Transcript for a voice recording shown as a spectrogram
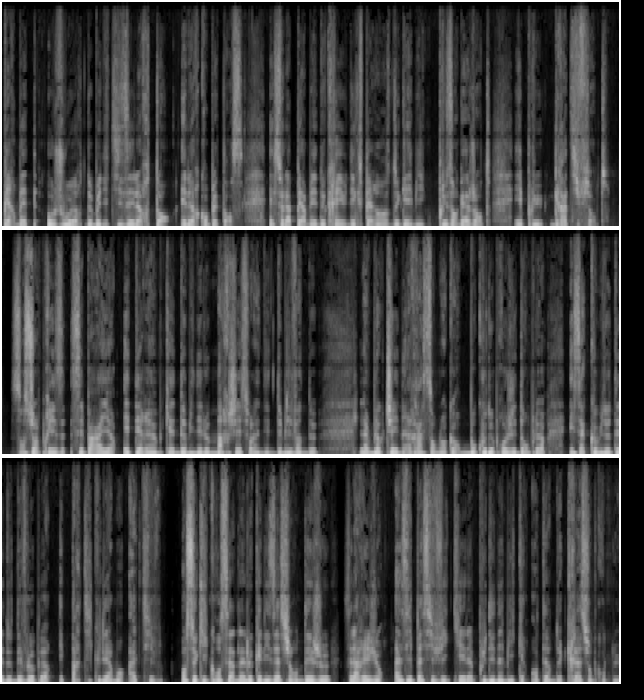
permettent aux joueurs de monétiser leur temps et leurs compétences, et cela permet de créer une expérience de gaming plus engageante et plus gratifiante. Sans surprise, c'est par ailleurs Ethereum qui a dominé le marché sur l'année 2022. La blockchain rassemble encore beaucoup de projets d'ampleur et sa communauté de développeurs est particulièrement active. En ce qui concerne la localisation des jeux, c'est la région Asie-Pacifique qui est la plus dynamique en termes de création de contenu.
